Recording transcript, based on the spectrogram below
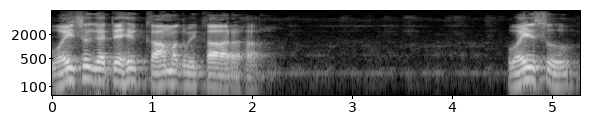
వయసు గతే కామక వికార. వయసు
